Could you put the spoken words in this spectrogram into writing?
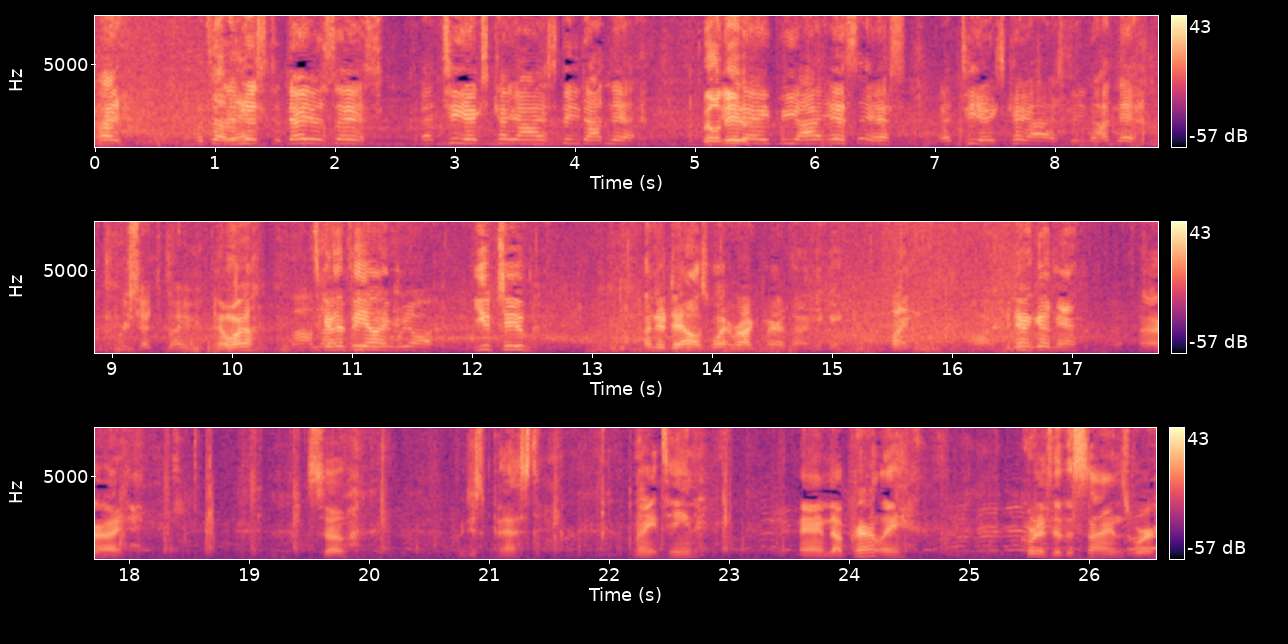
Hey, What's up, send man? this to DSS at txkisd.net. Will do. D-A-V-I-S-S at txkisd.net. Appreciate you, baby. No, well, it's gonna be on Here we are. YouTube under Dallas White Rock Marathon. You can find it. You're doing good, man. All right. So we just passed 19, and apparently according to the signs, we're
